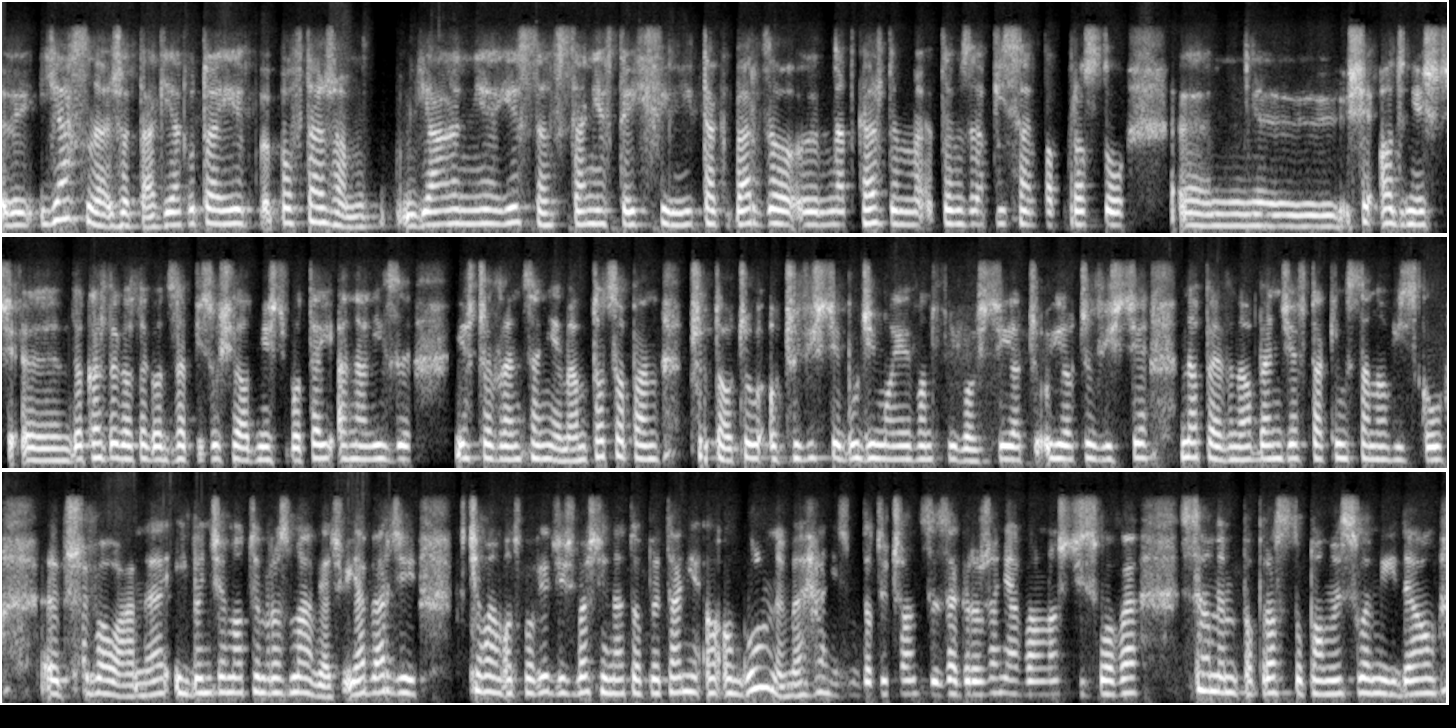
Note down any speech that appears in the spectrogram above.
Y, Jasne, że tak. Ja tutaj powtarzam, ja nie jestem w stanie w tej chwili tak bardzo y, nad każdym tym zapisem po prostu y, się odnieść, do każdego tego zapisu się odnieść, bo tej analizy jeszcze w ręce nie mam. To, co pan przytoczył, oczywiście budzi moje wątpliwości i oczy- i oczywiście na pewno będzie w takim stanowisku przywołane i będziemy o tym rozmawiać. Ja bardziej chciałam odpowiedzieć właśnie na to pytanie o ogólny mechanizm dotyczący zagrożenia wolności słowa samym po prostu pomysłem i ideą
